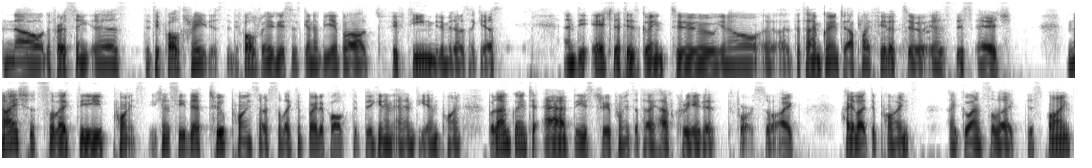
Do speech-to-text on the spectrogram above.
Now the first thing is the default radius. The default radius is going to be about 15 millimeters, I guess. And the edge that is going to, you know, uh, that I'm going to apply fillet to is this edge now I should select the points. You can see that two points are selected by default, the beginning and the end point, but I'm going to add these three points that I have created before. So I highlight the points, I go and select this point,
